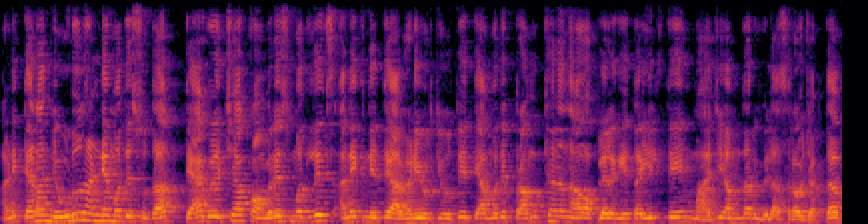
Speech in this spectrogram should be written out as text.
आणि त्यांना निवडून आणण्यामध्ये सुद्धा त्यावेळच्या काँग्रेसमधलेच अनेक नेते आघाडीवरती होते. त्यामध्ये प्रामुख्यानं नाव आपल्याला घेता येईल ते माजी आमदार विलासराव जगताप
